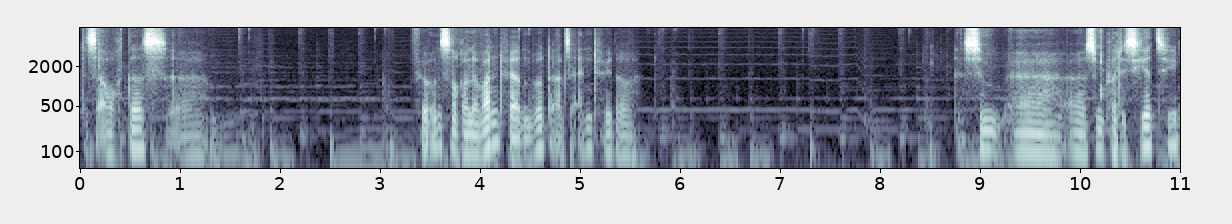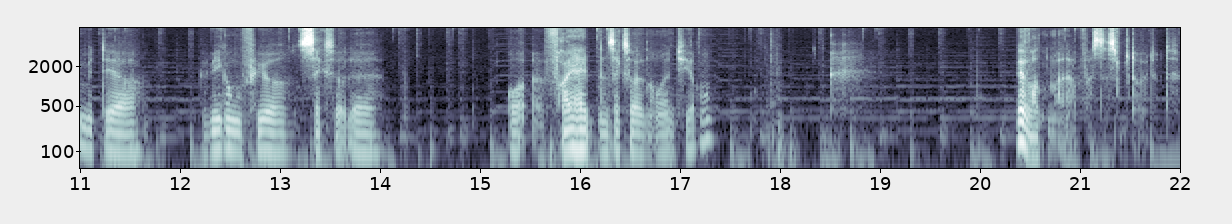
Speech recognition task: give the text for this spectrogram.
dass auch das ähm, für uns noch relevant werden wird. Also entweder äh, äh, sympathisiert sie mit der Bewegung für sexuelle o Freiheit in der sexuellen Orientierung. Wir warten mal ab, was das bedeutet.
